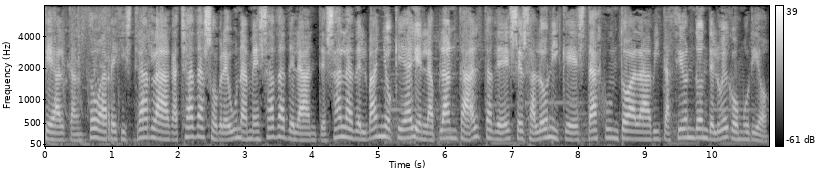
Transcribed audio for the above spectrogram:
Que alcanzó a registrarla agachada sobre una mesada de la antesala del baño que hay en la planta alta de ese salón y que está junto a la habitación donde luego murió.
